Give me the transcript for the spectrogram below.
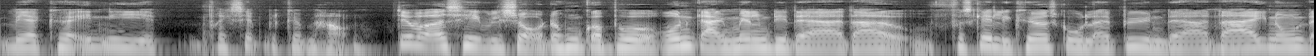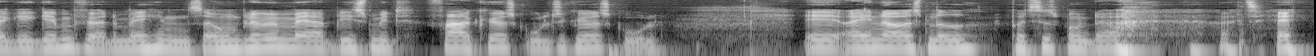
ved at køre ind i for eksempel København. Det var også helt vildt sjovt, at hun går på rundgang mellem de der, der er forskellige køreskoler i byen der, og der er ikke nogen, der kan gennemføre det med hende, så hun blev ved med at blive smidt fra køreskole til køreskole. Øh, og ender også med på et tidspunkt at, at tage,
